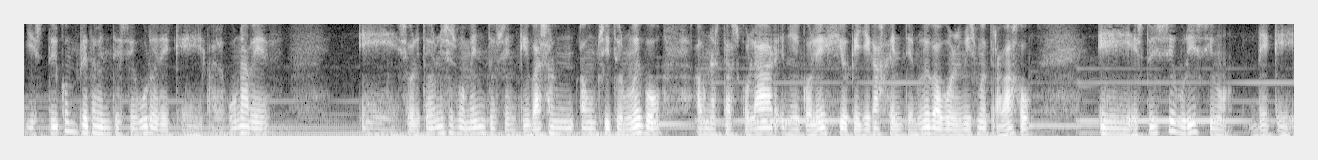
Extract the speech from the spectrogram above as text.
Y estoy completamente seguro de que alguna vez eh, sobre todo en esos momentos en que vas a un, sitio nuevo, a una escolar, en el colegio, que llega gente nueva o en el mismo trabajo, eh, estoy segurísimo de que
